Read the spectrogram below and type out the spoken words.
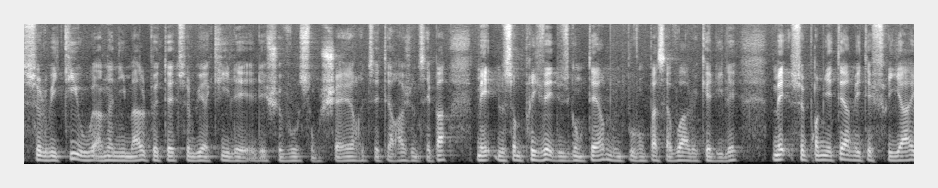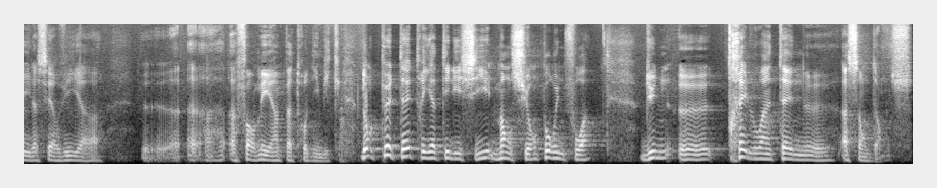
celui qui, ou un animal, peut-être celui à qui les, chevaux sont chers, etc., je ne sais pas, mais nous sommes privés du second terme, nous ne pouvons pas savoir lequel il est, mais ce premier terme était fria, il a servi à, euh, former un patronymique. Donc peut-être y a-t-il ici mention, pour une fois, d'une euh, très lointaine euh, ascendance.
